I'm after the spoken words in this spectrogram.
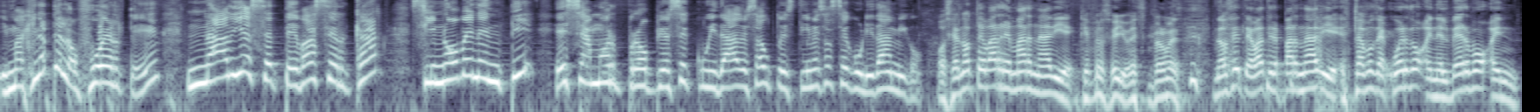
Imagínate lo fuerte, ¿eh? Nadie se te va a acercar si no ven en ti ese amor propio, ese cuidado, esa autoestima, esa seguridad, amigo. O sea, no te va a remar nadie. Qué feo soy yo eso, pero bueno, no se te va a trepar nadie. Estamos de acuerdo en el verbo, en...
